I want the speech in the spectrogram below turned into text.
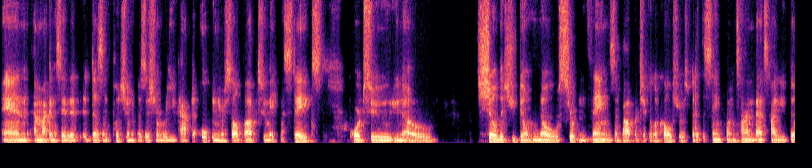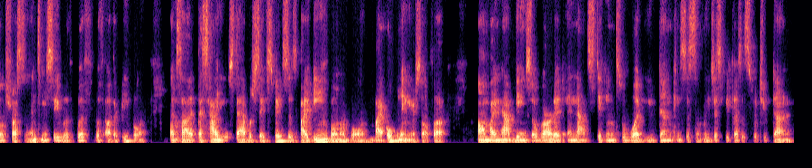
and i'm not going to say that it doesn't put you in a position where you have to open yourself up to make mistakes or to you know show that you don't know certain things about particular cultures but at the same point in time that's how you build trust and intimacy with with with other people. That's how that's how you establish safe spaces by being vulnerable by opening yourself up um, by not being so guarded and not sticking to what you've done consistently just because it's what you've done.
